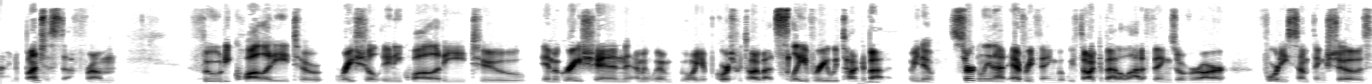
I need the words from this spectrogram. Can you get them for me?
I mean, a bunch of stuff from food equality to racial inequality to immigration. I mean, well, of course, we talk about slavery. We talked about, you know, certainly not everything, but we've talked about a lot of things over our 40 something shows.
